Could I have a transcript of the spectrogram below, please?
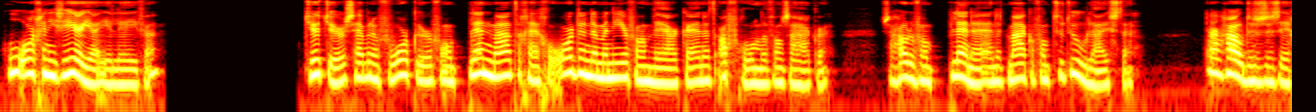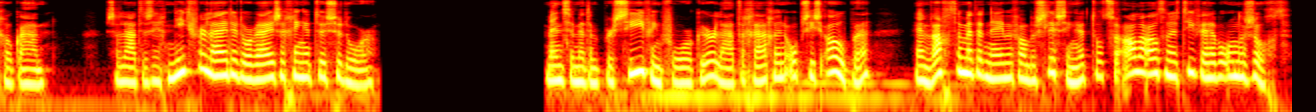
Hoe organiseer jij je leven? Judgers hebben een voorkeur voor een planmatige en geordende manier van werken en het afronden van zaken. Ze houden van plannen en het maken van to-do-lijsten. Daar houden ze zich ook aan. Ze laten zich niet verleiden door wijzigingen tussendoor. Mensen met een perceiving voorkeur laten graag hun opties open en wachten met het nemen van beslissingen tot ze alle alternatieven hebben onderzocht.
